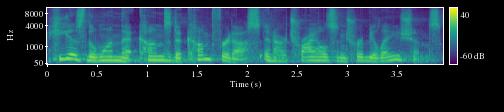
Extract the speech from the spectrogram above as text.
He is the one that comes to comfort us in our trials and tribulations.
